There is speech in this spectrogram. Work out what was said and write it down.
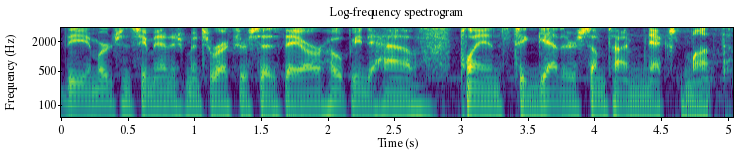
The emergency management director says they are hoping to have plans together sometime next month.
